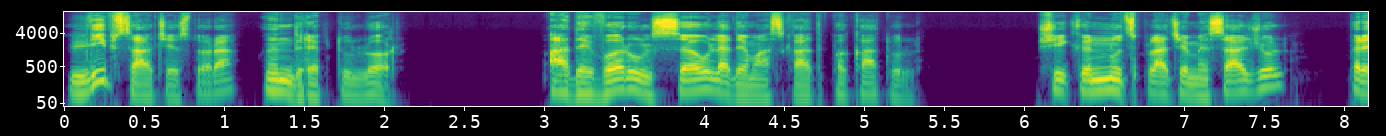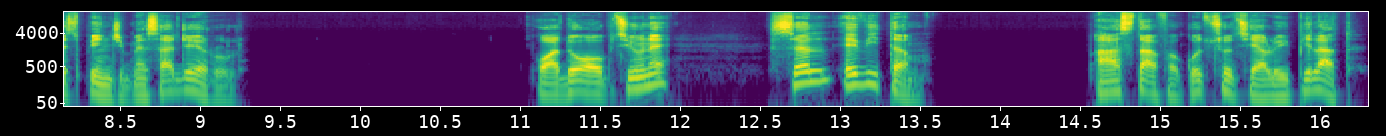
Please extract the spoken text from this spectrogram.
lipsa acestora în dreptul lor. Adevărul său le-a demascat păcatul. Și când nu-ți place mesajul, respingi mesagerul. O a doua opțiune, să-l evităm. Asta a făcut soția lui Pilat.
